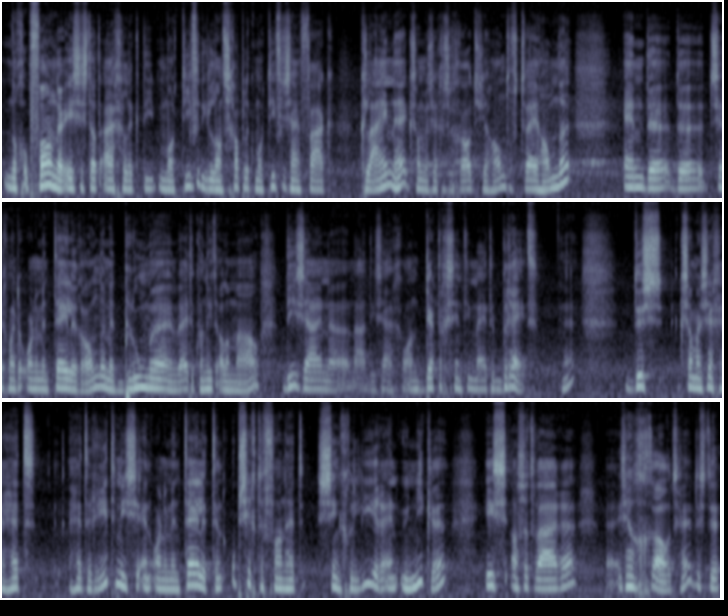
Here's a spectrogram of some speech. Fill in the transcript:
nog opvallender is, is dat eigenlijk die motieven, die landschappelijke motieven, zijn vaak klein. Hè. Ik zal maar zeggen zo groot als je hand of twee handen. En de, de, zeg maar de ornamentele randen met bloemen en weet ik wel niet allemaal, die zijn, eh, nou, die zijn gewoon 30 centimeter breed. Hè? Dus ik zou maar zeggen, het, het ritmische en ornamentele ten opzichte van het singuliere en unieke is als het ware eh, is heel groot. Hè? Dus de,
